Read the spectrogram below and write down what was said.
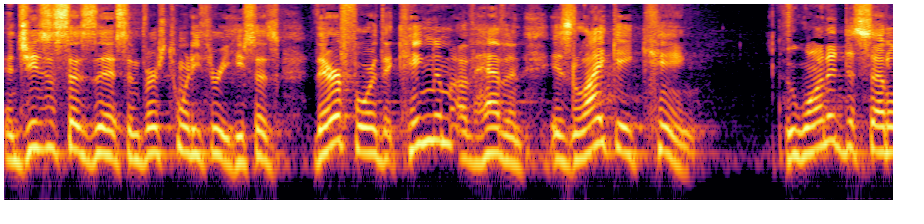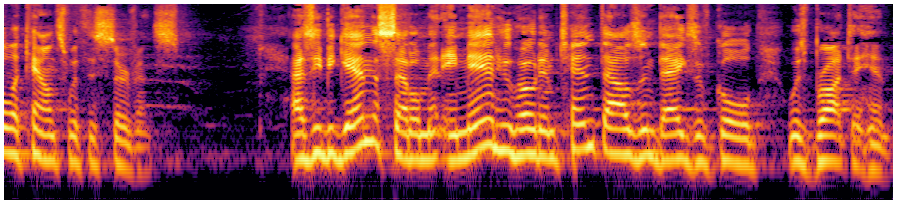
And Jesus says this in verse 23. He says, Therefore, the kingdom of heaven is like a king who wanted to settle accounts with his servants. As he began the settlement, a man who owed him 10,000 bags of gold was brought to him.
